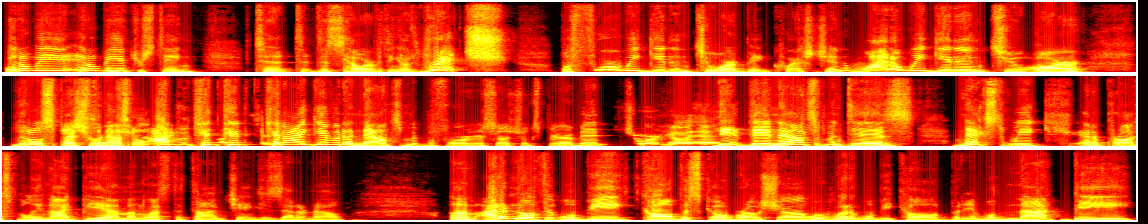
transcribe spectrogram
it'll be it'll be interesting to, to, to see how everything goes. Rich, before we get into our big question, why don't we get into our little special announcement? I'm- can, can, can I give an announcement before your social experiment? Sure, go ahead. The, the announcement is next week at approximately 9 p.m., unless the time changes. I don't know. Um, I don't know if it will be called the Scobro Show or what it will be called, but it will not be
